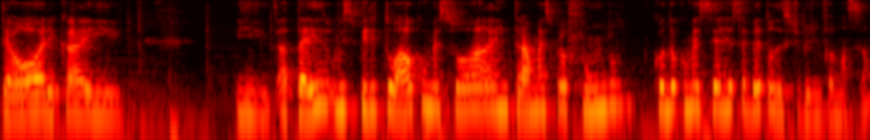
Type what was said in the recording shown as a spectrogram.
teórica e, e até o espiritual começou a entrar mais profundo quando eu comecei a receber todo esse tipo de informação.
